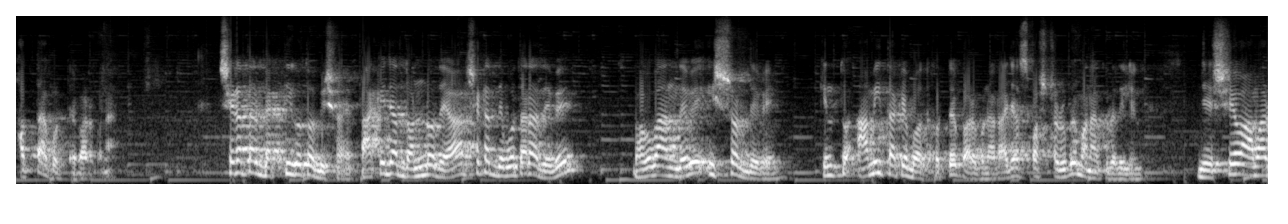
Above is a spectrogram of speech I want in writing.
হত্যা করতে পারব না। সেটা তার ব্যক্তিগত বিষয়। তাকে যা দণ্ড দেওয়ার, সেটা দেবতারা দেবে। ভগবান দেবে, ঈশ্বর দেবে। কিন্তু আমি তাকে বধ করতে পারব না। রাজা স্পষ্টরূপে মানা করে দিলেন যে সেও আমার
